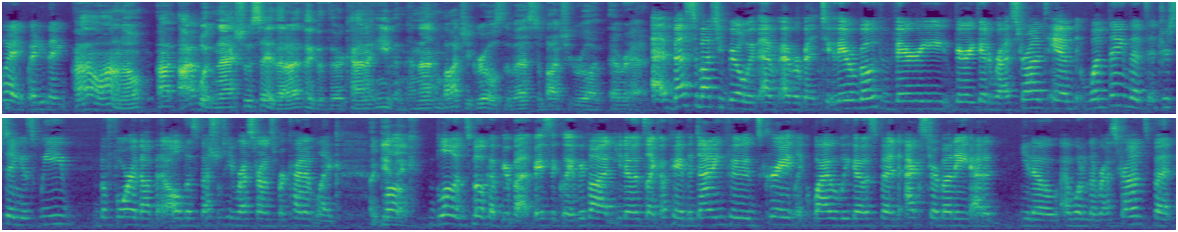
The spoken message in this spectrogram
what what do you think? I don't, I don't know. I, I wouldn't actually say that. I think that they're kind of even. And that hibachi grill is the best hibachi grill I've ever had. Uh, best hibachi grill we've ever, ever been to. They were both very, very good restaurants. And one thing that's interesting is we before thought that all the specialty restaurants were kind of like A blow- blowing smoke up your butt. Basically, we thought you know it's like okay, the dining food's great. Like why would we go spend extra money at a you know at one of the restaurants? But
